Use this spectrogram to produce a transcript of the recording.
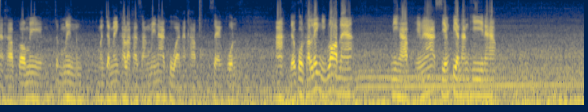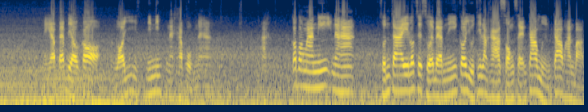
นะครับ ก็ไม่จะไม่มันมันจะไม่คาราคาซังไม่น่ากลัวนะครับแซงพ้นอะเดี๋ยวกดคันเร่งอีกรอบนะฮะนี่ครับเห็นไหมฮะเสียงเปลี่ยนทันทีนะครับนี่ครับแป๊บเดียวก็ร้อยยี่นิดๆนะครับผมนะฮะอะก็ประมาณนี้นะฮะ สนใจรถสวยๆแบบนี้ก็อยู่ที่ราคา 299,000 บาท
